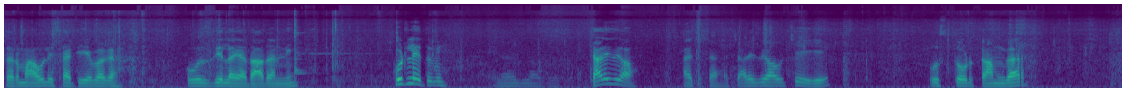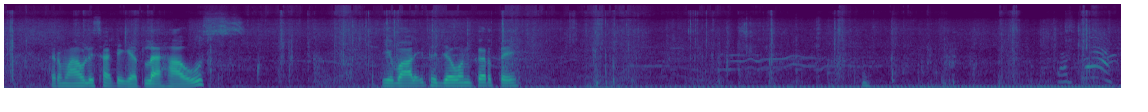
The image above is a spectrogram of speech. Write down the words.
तर माऊलीसाठी आहे बघा ऊस दिला या दादांनी. कुठले आहे तुम्ही? चाळीसगाव. अच्छा चाळीसगावचे हे ऊसतोड कामगार. तर माऊलीसाठी घेतलाय हा ऊस. हे बाळ इथं जेवण करते पप्पा, हा मला तहान लागली तहान लागली आपण घरी जाऊन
